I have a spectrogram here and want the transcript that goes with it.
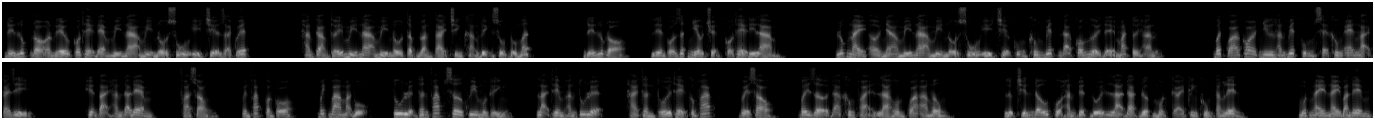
đến lúc đó nếu có thể đem mỹ nạ mỹ nổ xù y trịa giải quyết, hắn cảm thấy mỹ nạ mỹ nổ tập đoàn tài chính khẳng định sụp đổ mất. Đến lúc đó, liền có rất nhiều chuyện có thể đi làm lúc này ở nhà mỹ nạ mỹ nổ xù ỉ trịa cũng không biết đã có người để mắt tới hắn. Bất quá coi như hắn biết cũng sẽ không e ngại cái gì. Hiện tại hắn đã đem, phá sóng, quyền pháp còn có bách ba mạng bộ, tu luyện thân pháp sơ khuy môn kính, lại thêm hắn tu luyện, hải thần tối thể công pháp, về sau, bây giờ đã không phải là hôm qua a mông. Lực chiến đấu của hắn tuyệt đối là đạt được một cái kinh khủng tăng lên. Một ngày này ban đêm,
